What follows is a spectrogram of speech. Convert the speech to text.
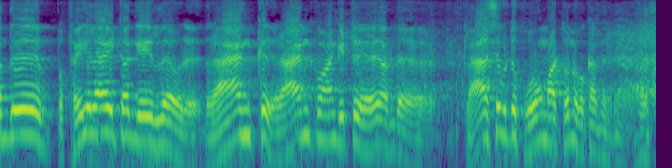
வந்து ஃபெயில் ஆயிட்டாங்க. இல்ல ஒரு ரேங்க் ரேங்க் வாங்கிட்டு அந்த கிளாஸ் விட்டு போக மாட்டோம்னு உட்காந்துருக்காங்க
